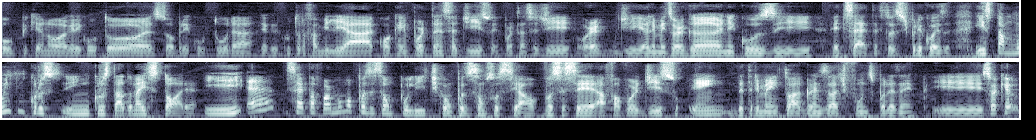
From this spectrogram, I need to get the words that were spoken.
o pequeno agricultor, sobre cultura agricultura familiar, qual é a importância disso, a importância de, de alimentos orgânicos e etc. Todo esse tipo de coisa. E isso está muito incrustado na história. E é, de certa forma, uma posição política, uma posição social. Você ser a favor disso em detrimento a grandes latifúndios, por exemplo. E só que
